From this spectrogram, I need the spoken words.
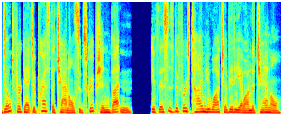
Don't forget to press the channel subscription button. If this is the first time you watch a video on the channel,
